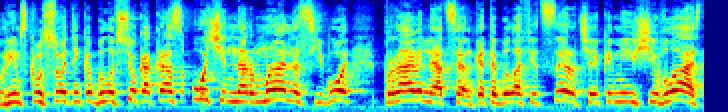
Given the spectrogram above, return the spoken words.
у римского сотника было все как раз очень нормально с его правильной оценкой. Это был офицер, человек, имеющий власть.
